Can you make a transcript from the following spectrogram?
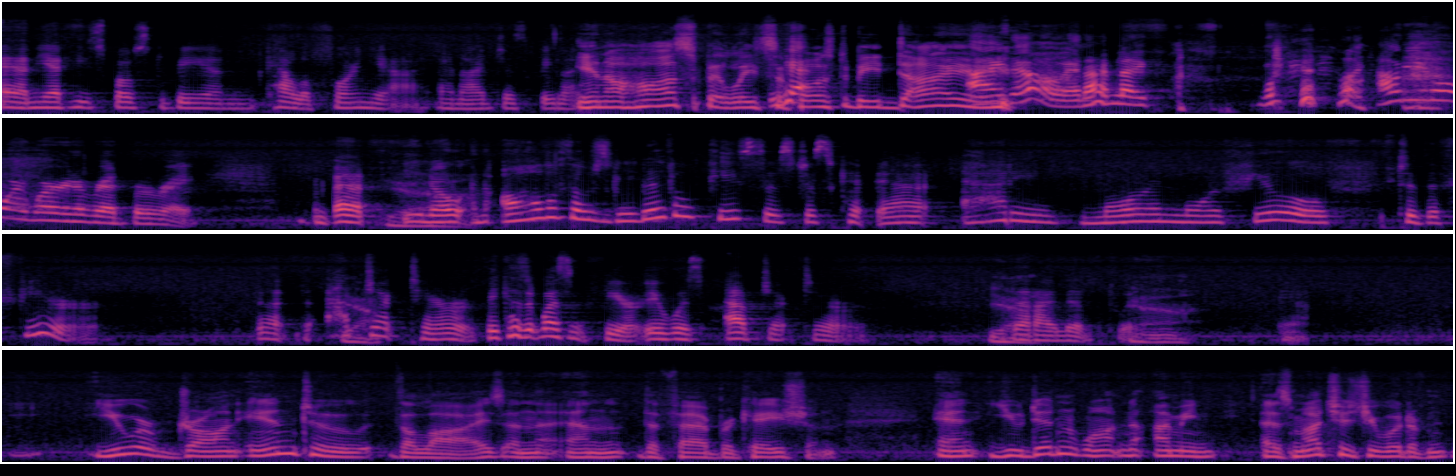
And yet he's supposed to be in California. And I'd just be like, In a hospital, he's Yeah. supposed to be dying. I know. And I'm like, like, how do you know I'm wearing a red beret? But, you know, and all of those little pieces just kept add, adding more and more fuel to the fear, that the Yeah. abject terror. Because it wasn't fear, it was abject terror Yeah. that I lived with. Yeah. Yeah. You were drawn into the lies and the, and the fabrication, and you didn't want. I mean, as much as you would have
